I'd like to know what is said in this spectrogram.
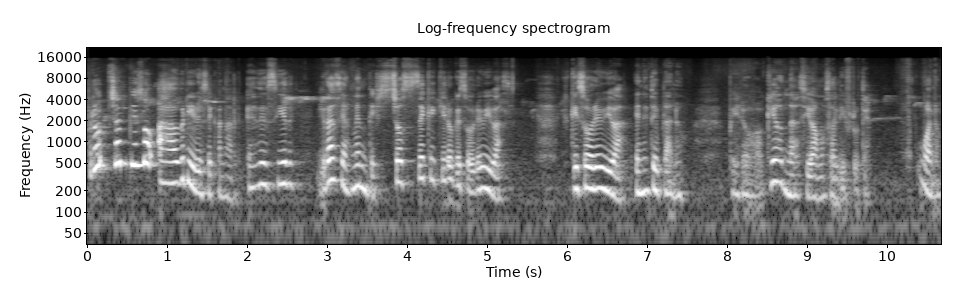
pero ya empiezo a abrir ese canal. Es decir, gracias mente, yo sé que quiero que sobrevivas, que sobreviva en este plano, pero ¿qué onda si vamos al disfrute? Bueno,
